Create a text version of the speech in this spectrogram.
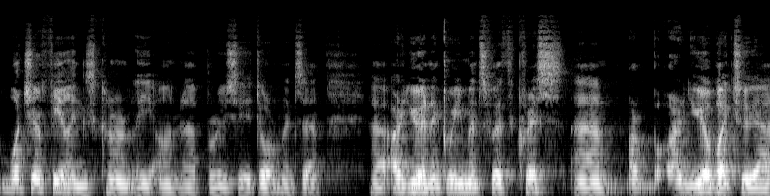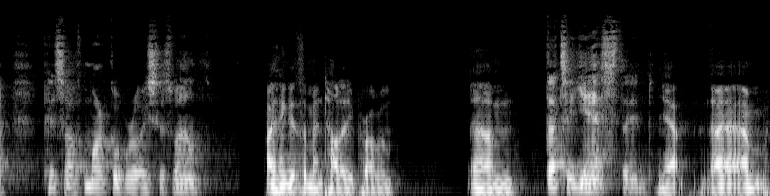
what's your feelings currently on uh, Borussia Dortmund? Uh, uh, are you in agreement with Chris? Um, are, are you about to uh, piss off Marco Reus as well? I think it's a mentality problem. Um, That's a yes, then. Yeah, I, am I'm,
